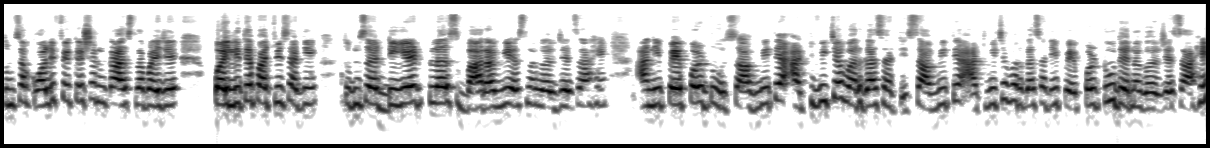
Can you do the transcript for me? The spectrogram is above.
तुमचं क्वालिफिकेशन काय असलं पाहिजे? पहिली ते पाचवीसाठी तुमचं डीएड प्लस बारावी असणं गरजेचं आहे. आणि पेपर टू सहावी ते आठवीच्या वर्गासाठी सहावी ते आठवीच्या वर्गासाठी पेपर टू देणं गरजेचं आहे.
